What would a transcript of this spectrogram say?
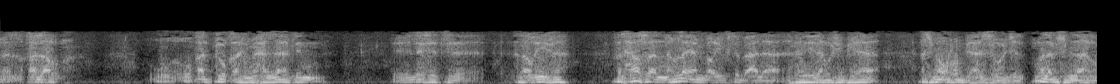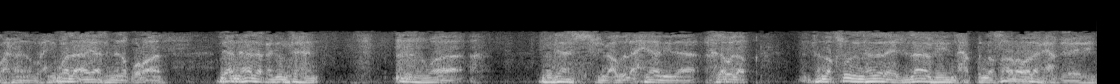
القدر وقد تلقى في محلات ليست نظيفة. فالحاصل أنه لا ينبغي يكتب على الفنيلة وشبهها أسماء الرب عز وجل ولا بسم الله الرحمن الرحيم ولا آيات من القرآن لأن هذا قد يمتهن ويداس في بعض الأحيان إذا خلولق. فالمقصود أن هذا لا يجوز لا في حق النصارى ولا في حق غيرهم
